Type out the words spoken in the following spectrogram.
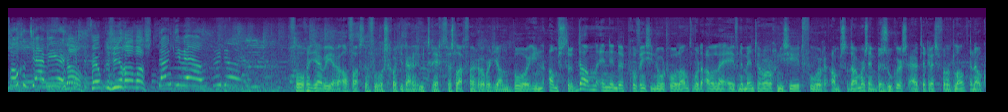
Volgend jaar weer. Nou, veel plezier alvast. Dankjewel. Doei doei. Volgend jaar weer alvast een voorschotje daar in Utrecht. Verslag van Robert-Jan Boor in Amsterdam. En in de provincie Noord-Holland worden allerlei evenementen georganiseerd... voor Amsterdammers en bezoekers uit de rest van het land. En ook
